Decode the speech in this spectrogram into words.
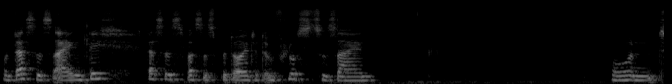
Und das ist eigentlich, das ist, was es bedeutet, im Fluss zu sein. Und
